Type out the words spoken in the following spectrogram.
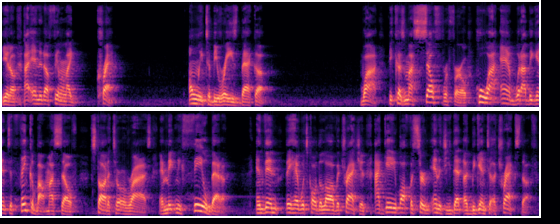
You know, I ended up feeling like crap, only to be raised back up. Why? Because my self referral, who I am, what I began to think about myself, started to arise and make me feel better. And then they had what's called the law of attraction. I gave off a certain energy that uh, began to attract stuff.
